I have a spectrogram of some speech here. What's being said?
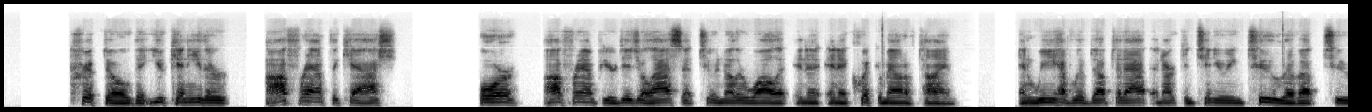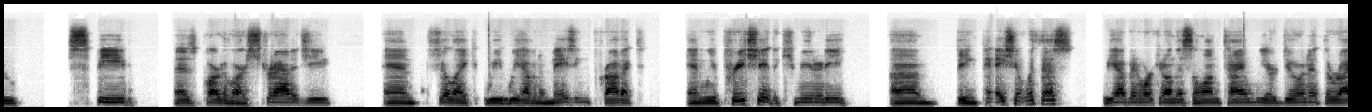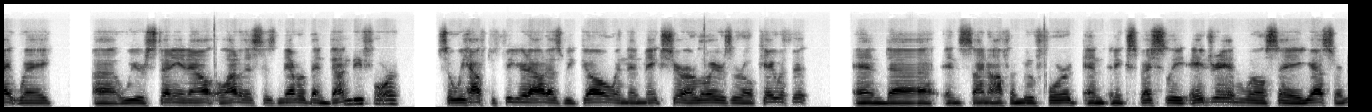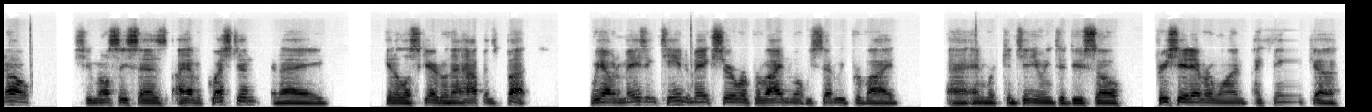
crypto, that you can either off ramp the cash or off ramp your digital asset to another wallet in a, in a quick amount of time. And we have lived up to that and are continuing to live up to speed as part of our strategy and feel like we, we have an amazing product and we appreciate the community um, being patient with us. We have been working on this a long time. We are doing it the right way. Uh, we are studying out. A lot of this has never been done before. So we have to figure it out as we go and then make sure our lawyers are okay with it and uh, and sign off and move forward. And, and especially Adrian will say yes or no. She mostly says, I have a question, and I get a little scared when that happens. But we have an amazing team to make sure we're providing what we said we provide, uh, and we're continuing to do so. Appreciate everyone. I think uh,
